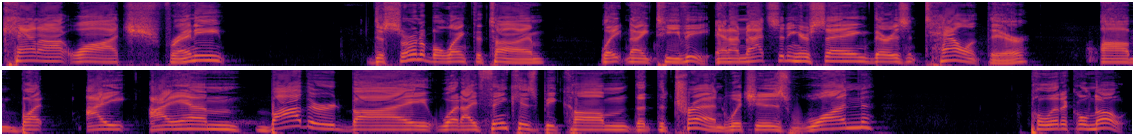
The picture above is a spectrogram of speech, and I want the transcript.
cannot watch for any discernible length of time late night TV. And I'm not sitting here saying there isn't talent there, um, but I I am bothered by what I think has become the, the trend, which is one political note.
